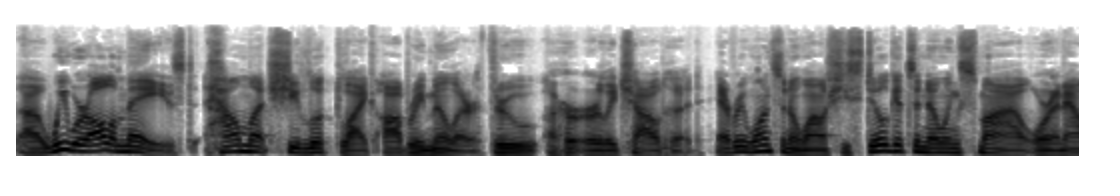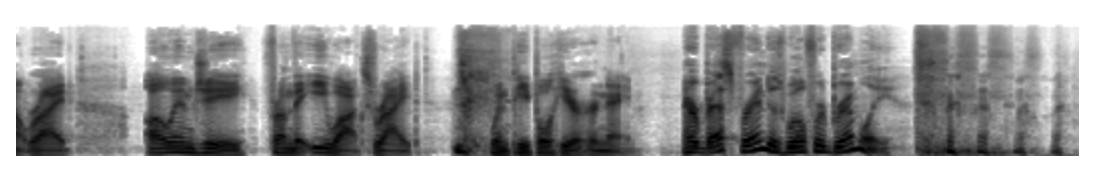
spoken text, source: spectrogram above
uh, we were all amazed how much she looked like Aubrey Miller through uh, her early childhood. Every once in a while, she still gets a knowing smile or an outright OMG from the Ewoks right when people hear her name. Her best friend is Wilford Brimley.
